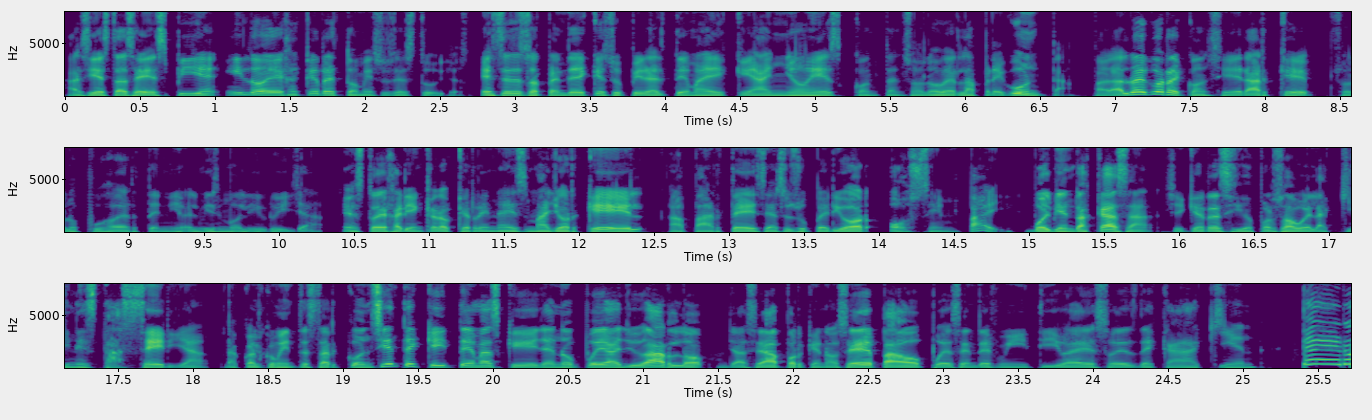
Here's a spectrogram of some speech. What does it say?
Así esta se despide y lo deja que retome sus estudios. Este se sorprende de que supiera el tema de qué año es con tan solo ver la pregunta, para luego reconsiderar que solo pudo haber tenido el mismo libro y ya. Esto dejaría en claro que Rena es mayor que él, aparte de ser su superior o senpai. Volviendo a casa, Shiki recibió por su abuela, quien está seria, la cual comenta estar consciente que hay temas que ella no puede ayudarlo, ya sea porque no sepa o pues en definitiva eso es de cada quien, pero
